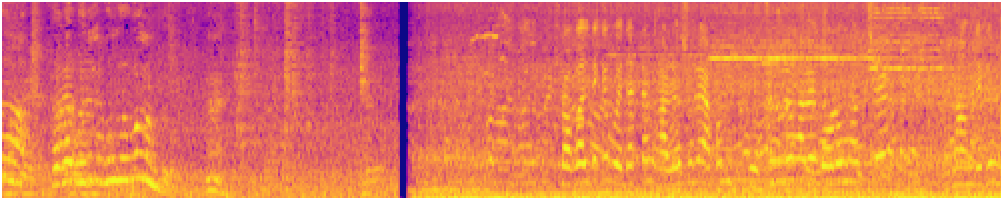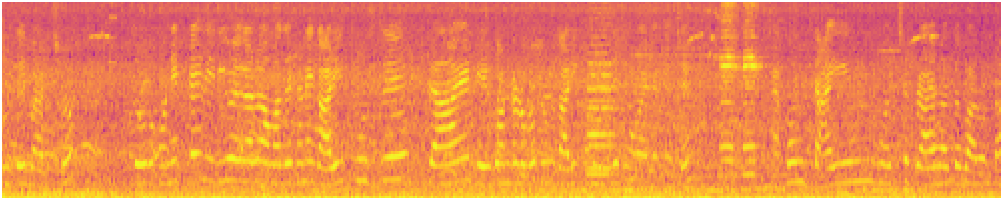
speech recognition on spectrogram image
না। তাহলে বৌদিকে ফোন করে বললাম তো। হ্যাঁ। সকাল থেকে ওয়েদারটা ভালো ছিল এখন প্রচণ্ডভাবে গরম হচ্ছে। ঘাম দেখে বুঝতেই পারছ। তো অনেকটাই দেরি হয়ে গেল আমাদের এখানে গাড়ি খুঁজতে। প্রায় দেড় ঘণ্টার ওপর গাড়ি খুঁজতে সময় লেগেছে এখন টাইম প্রায় হয়তো বারোটা।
